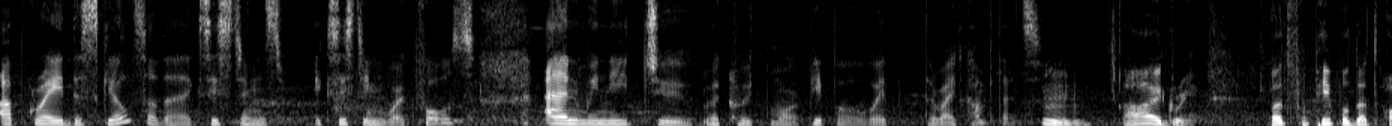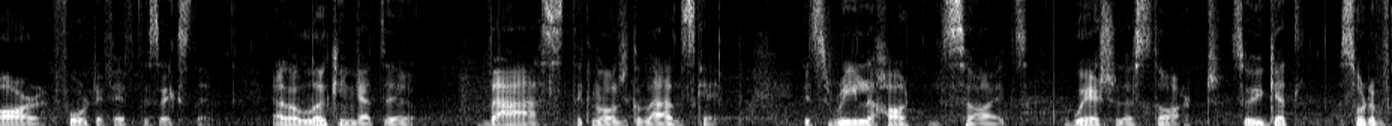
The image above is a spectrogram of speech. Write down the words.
upgrade the skills of the existing existing workforce, and we need to recruit more people with the right competence. Mm, I agree. But for people that are 40, 50, 60 and are looking at the vast technological landscape, it's really hard to decide where should I start. So you get sort of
